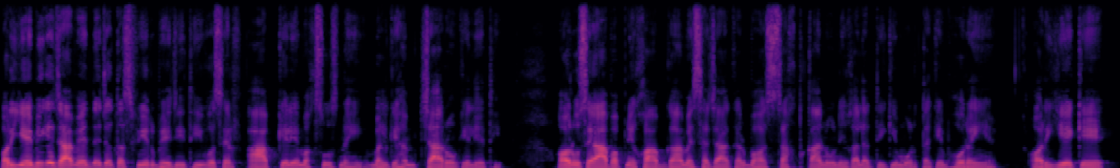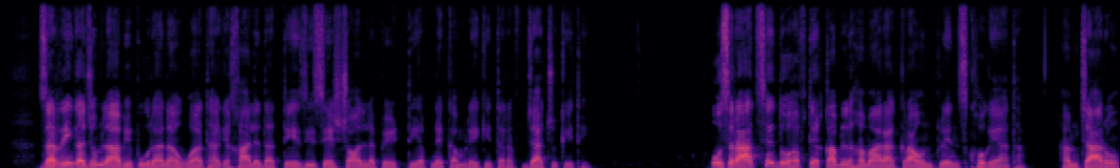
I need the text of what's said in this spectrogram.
اور یہ بھی کہ جاوید نے جو تصویر بھیجی تھی وہ صرف آپ کے لیے مخصوص نہیں بلکہ ہم چاروں کے لیے تھی۔ اور اسے آپ اپنی خوابگاہ میں سجا کر بہت سخت قانونی غلطی کی مرتکب ہو رہی ہیں۔ اور یہ کہ زرری کا جملہ ابھی پورا نہ ہوا تھا کہ خالدہ تیزی سے شال لپیٹتی اپنے کمرے کی طرف جا چکی تھی۔ اس رات سے دو ہفتے قبل ہمارا کراؤن پرنس کھو گیا تھا۔ ہم چاروں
